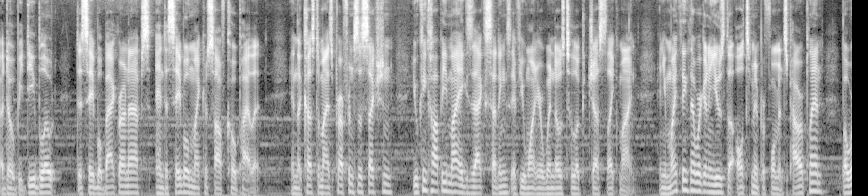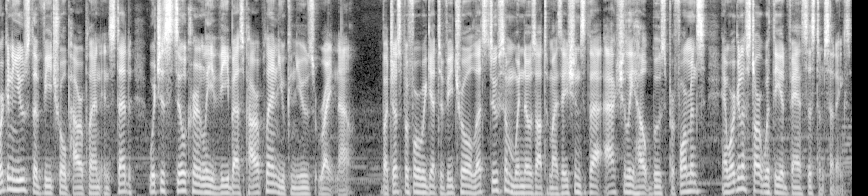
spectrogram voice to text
Adobe Debloat, disable background apps, and disable Microsoft Copilot. In the Customize Preferences section, you can copy my exact settings if you want your windows to look just like mine. And you might think that we're going to use the Ultimate Performance Power Plan, but we're going to use the VTRL Power Plan instead, which is still currently the best power plan you can use right now. But just before we get to VTRL, let's do some Windows optimizations that actually help boost performance, and we're going to start with the advanced system settings.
